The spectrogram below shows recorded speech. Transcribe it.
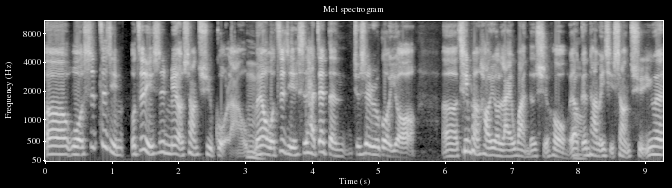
呃，我是自己我自己是没有上去过啦，没有，我自己是还在等，就是如果有呃亲朋好友来玩的时候，要哦跟他们一起上去，因为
